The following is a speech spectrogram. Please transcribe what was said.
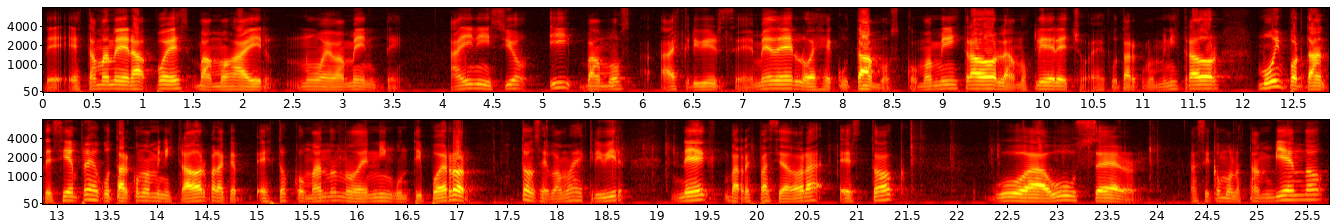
de esta manera pues vamos a ir nuevamente inicio y vamos a escribir cmd, lo ejecutamos como administrador, le damos clic derecho, ejecutar como administrador. Muy importante, siempre ejecutar como administrador para que estos comandos no den ningún tipo de error. Entonces vamos a escribir next barra espaciadora stock user así como lo están viendo.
